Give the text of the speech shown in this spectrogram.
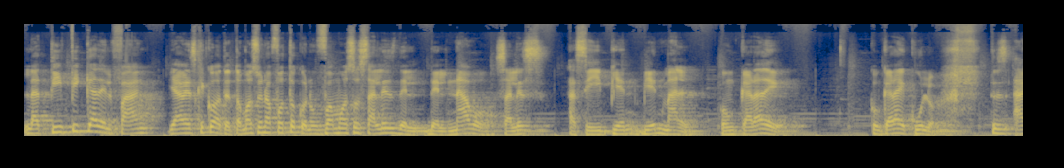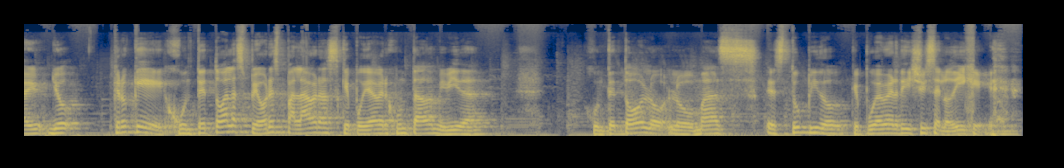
la típica del fan, ya ves que cuando te tomas una foto con un famoso sales del, del nabo, sales así bien, bien mal, con cara de, con cara de culo. Entonces, yo creo que junté todas las peores palabras que podía haber juntado en mi vida junté todo lo, más estúpido que pude haber dicho y se lo dije.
